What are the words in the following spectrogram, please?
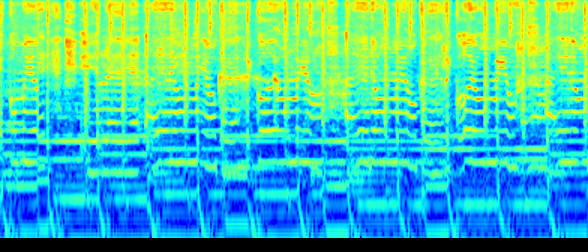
Y yo le dije, ay Dios mío, qué rico Dios mío, ay Dios mío, qué rico Dios mío, ay Dios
